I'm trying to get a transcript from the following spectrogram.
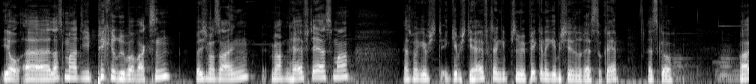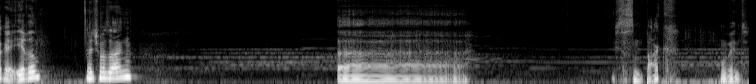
Jo, äh, lass mal die Picke rüberwachsen, würde ich mal sagen. Wir machen Hälfte erstmal. Erstmal gebe ich, geb ich die Hälfte, dann gibst du mir Pick und dann gebe ich dir den Rest, okay? Let's go. Okay, Ehre, würde ich mal sagen. Äh... Ist das ein Bug? Moment.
